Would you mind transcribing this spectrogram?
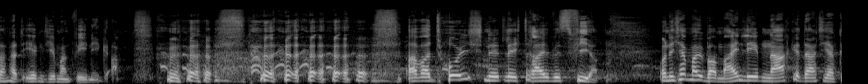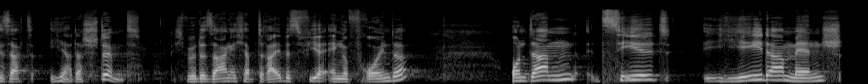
dann hat irgendjemand weniger. Aber durchschnittlich drei bis vier. Und ich habe mal über mein Leben nachgedacht. Ich habe gesagt, ja, das stimmt. Ich würde sagen, ich habe drei bis vier enge Freunde. Und dann zählt jeder Mensch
